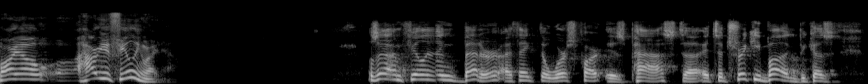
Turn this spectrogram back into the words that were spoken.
Mario, how are you feeling right now? Well, I'm feeling better. I think the worst part is past. Uh, it's a tricky bug because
